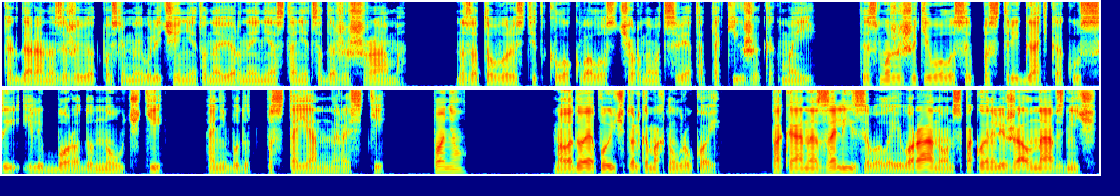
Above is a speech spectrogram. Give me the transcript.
Когда рана заживет после моего лечения, то, наверное, не останется даже шрама. Но зато вырастет клок волос черного цвета, таких же, как мои. Ты сможешь эти волосы постригать, как усы или бороду, но учти, они будут постоянно расти. Понял?» Молодой Апуич только махнул рукой. Пока она зализывала его рану, он спокойно лежал навзничь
